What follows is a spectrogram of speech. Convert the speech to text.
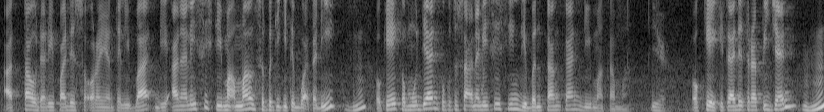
atau daripada seorang yang terlibat dianalisis di makmal seperti kita buat tadi. Mm-hmm. Okey kemudian keputusan analisis ini dibentangkan di mahkamah. Ya. Yeah. Okey kita ada terapi gen. Mm-hmm.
